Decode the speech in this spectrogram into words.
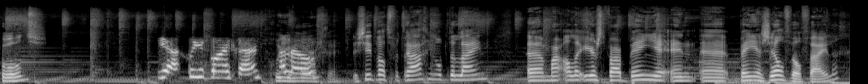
voor ons. Ja, goedemorgen. Goedemorgen. Hallo. Er zit wat vertraging op de lijn, uh, maar allereerst waar ben je en uh, ben je zelf wel veilig?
